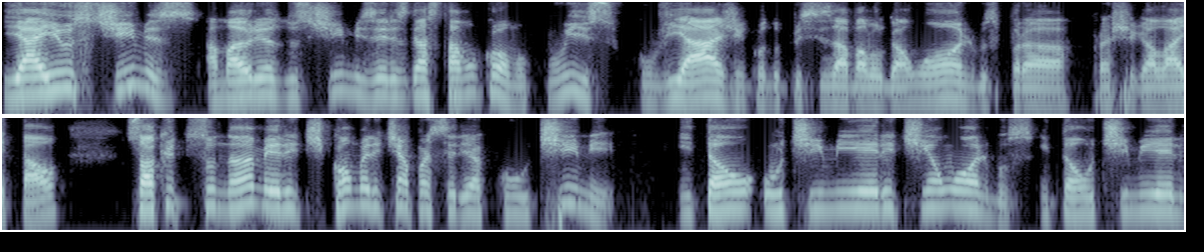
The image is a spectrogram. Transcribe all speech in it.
E aí os times, a maioria dos times, eles gastavam como? Com isso, com viagem, quando precisava alugar um ônibus para chegar lá e tal. Só que o Tsunami, ele, como ele tinha parceria com o time, então o time ele tinha um ônibus. Então o time ele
